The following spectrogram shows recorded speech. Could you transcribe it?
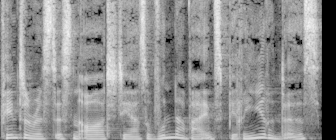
Pinterest ist ein Ort, der so wunderbar inspirierend ist.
